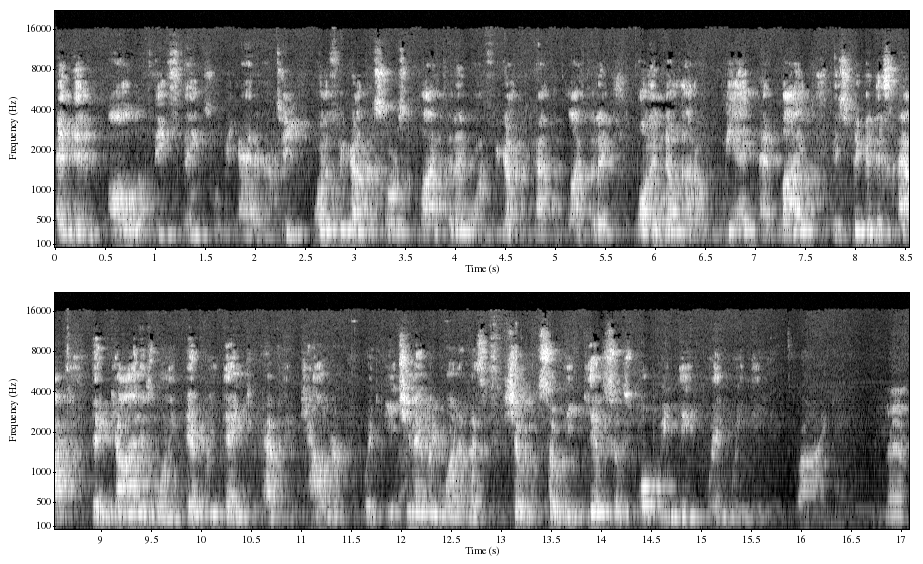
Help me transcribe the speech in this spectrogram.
and then all of these things will be added unto you. Want to figure out the source of life today? Want to figure out the path of life today? Want to know how to win at life? Is figure this out that God is wanting every day to have an encounter with each and every one of us, so, so He gives us what we need when we need it. Right. Amen.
